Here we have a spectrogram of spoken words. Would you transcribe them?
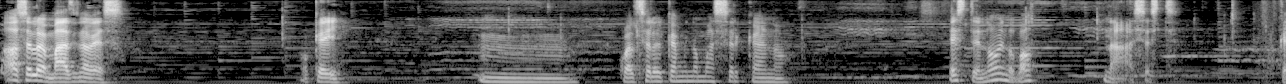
Vamos a hacerlo de más de una vez. Ok. Mmm... ¿Cuál será el camino más cercano? Este, ¿no? Y nos vamos... Nah, es este. Ok.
